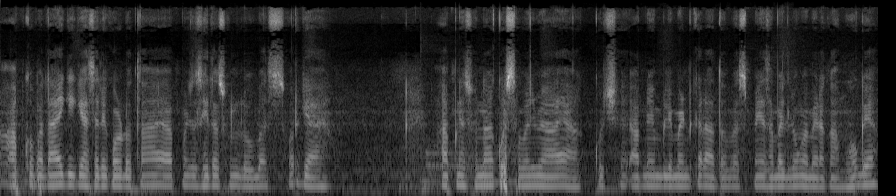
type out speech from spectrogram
आपको पता है कि कैसे रिकॉर्ड होता है, आप मुझे सीधा सुन लो बस, और क्या है? आपने सुना, कुछ समझ में आया, कुछ आपने इम्प्लीमेंट करा तो बस मैं समझ लूँगा, मेरा काम हो गया।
